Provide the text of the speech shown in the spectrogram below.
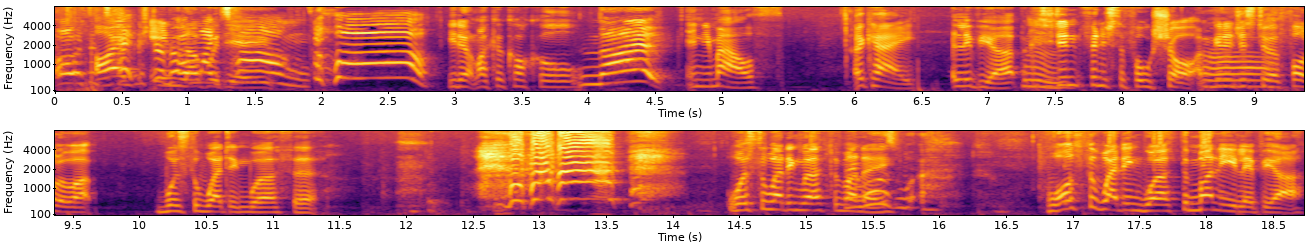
Oh, it's I'm texture in love on my with you. tongue. you don't like a cockle no. in your mouth? Okay, Olivia, because Hmm. you didn't finish the full shot, I'm going to just do a follow up. Was the wedding worth it? was the wedding worth the money? Was, Was the wedding worth the money, Olivia?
